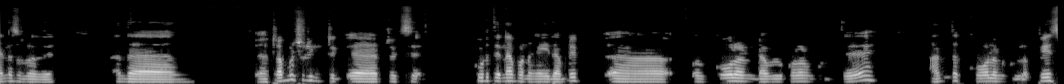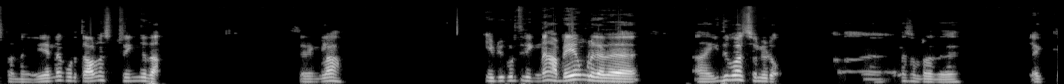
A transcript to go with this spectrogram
என்ன சொல்றது? அந்த ட்ரபிள் ஷூட்டிங் ட்ரிக் ட்ரிக்ஸ் கொடுத்து என்ன பண்ணுங்க? இது அப்படியே ஒரு கோலன் டபுள் கோலன் கொடுத்து அந்த கோலனுக்குள்ள பேஸ்ட் பண்ணுங்க. என்ன கொடுத்தாலும் ஸ்ட்ரிங் தான். சரிங்களா? இப்படி கொடுத்துட்டீங்கன்னா அப்படியே உங்களுக்கு அதை இதுவா சொல்லிடும். என்ன சொல்றது? லைக்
